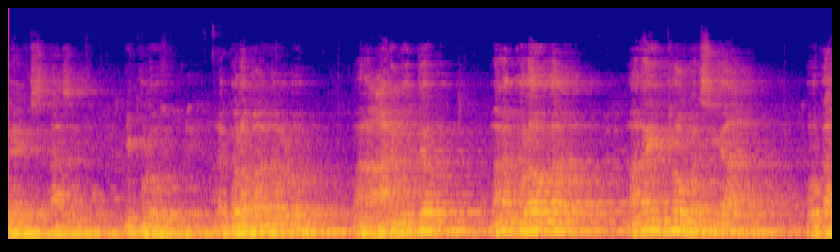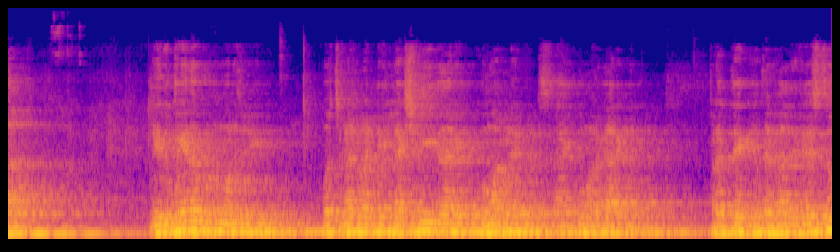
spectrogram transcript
టైమ్స్ రాసి ఇప్పుడు మన కుల బాంధవుడు మన ఆనిముత్యం మన కులంలో మన ఇంట్లో మనిషిగా ఒక నిరుపేద వచ్చినటువంటి లక్ష్మీ గారి కుమారుడైనటువంటి సాయి కుమార్ గారికి ప్రత్యేక ధన్యవాదాలు చేస్తూ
